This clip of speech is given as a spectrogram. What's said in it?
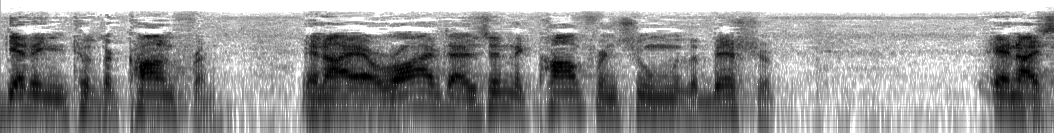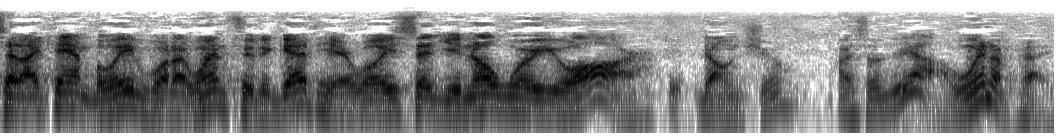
getting to the conference. And I arrived, I was in the conference room with the bishop. And I said, I can't believe what I went through to get here. Well, he said, You know where you are, don't you? I said, Yeah, Winnipeg.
